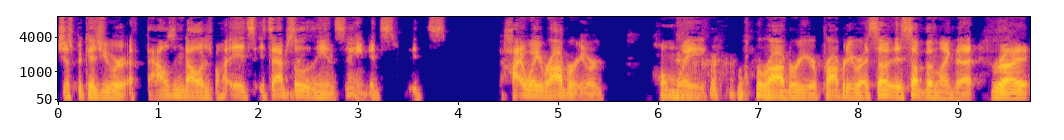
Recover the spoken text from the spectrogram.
just because you were a thousand dollars behind. It's, it's absolutely insane. It's, it's highway robbery or homeway robbery or property right. So it's something like that. Right.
